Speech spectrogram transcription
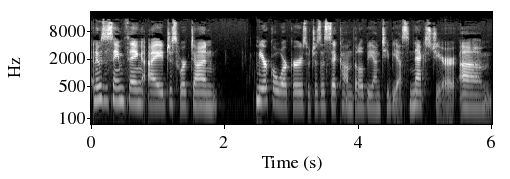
And it was the same thing i just worked on Miracle Workers, which is a sitcom that'll be on TBS next year. Um,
